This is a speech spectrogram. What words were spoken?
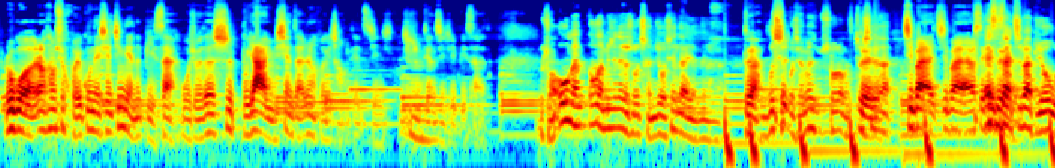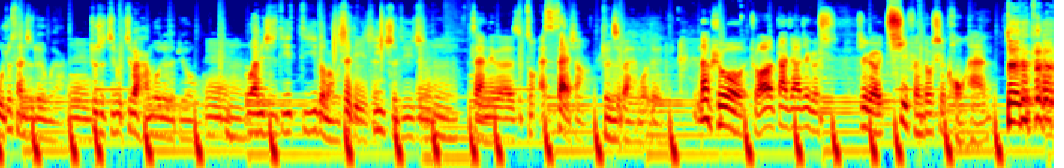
如果让他们去回顾那些经典的比赛，我觉得是不亚于现在任何一场电子竞技这种电子竞技比赛的。主要欧盟欧 M 是那个时候成就，现在也那个。对啊，我前我前面说了嘛，就对现在击败击败 LCK 赛击败 BO 五就三支队伍呀，嗯就是击击败韩国队的 BO 五。嗯 O M G 是第一第一个吧？我是第一支第一支，第一支。嗯，在那个总 S 赛上对对击败韩国队。那个时候主要大家这个是这个气氛都是恐韩，对对对对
